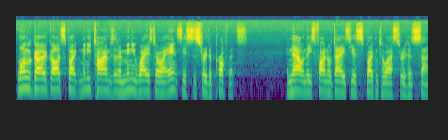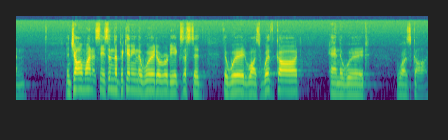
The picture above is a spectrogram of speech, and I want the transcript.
Long ago, God spoke many times and in many ways to our ancestors through the prophets. And now, in these final days, He has spoken to us through His Son. In John 1, it says, In the beginning, the Word already existed. The Word was with God, and the Word was God.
